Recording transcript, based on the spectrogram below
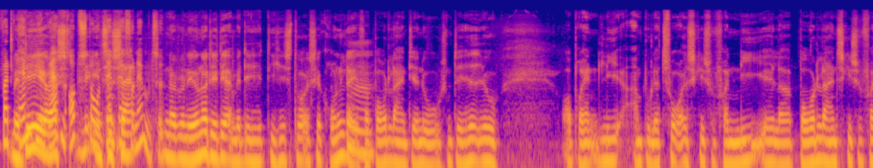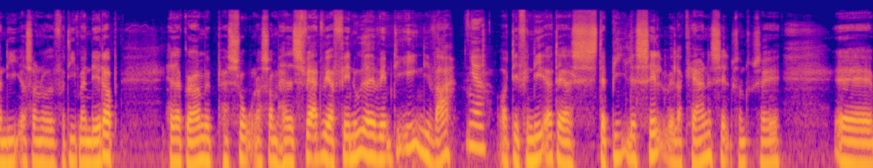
hvordan i verden opstår den der fornemmelse? Når du nævner det der med de, de historiske grundlag mm. for borderline-diagnosen, det hed jo oprindelig ambulatorisk skizofreni eller borderline skizofreni og sådan noget, fordi man netop øh, havde at gøre med personer, som havde svært ved at finde ud af, hvem de egentlig var, ja. og definere deres stabile selv, eller kerne selv, som du sagde. Øh,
